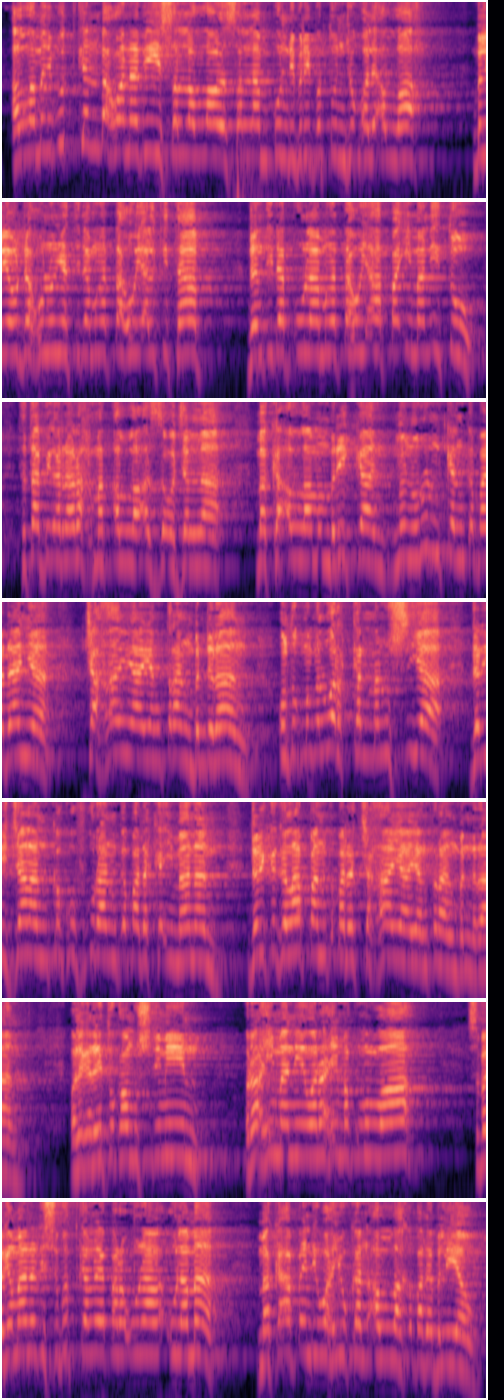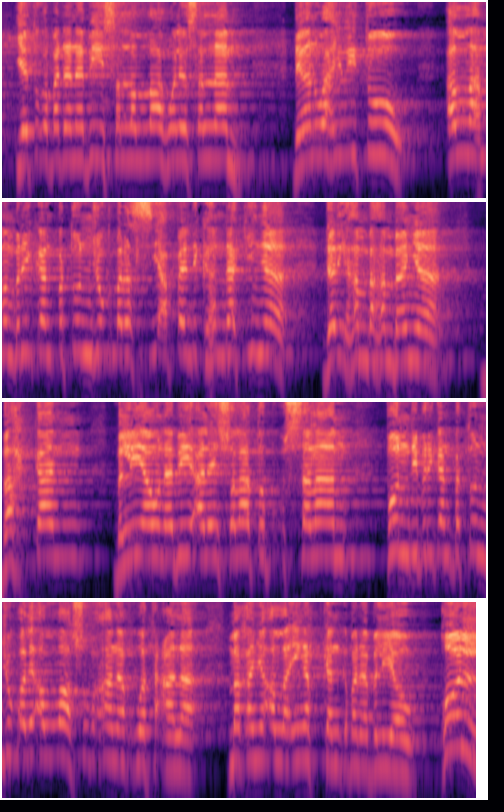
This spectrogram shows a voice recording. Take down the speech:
Allah menyebutkan bahwa Nabi sallallahu alaihi wasallam pun diberi petunjuk oleh Allah. Beliau dahulunya tidak mengetahui Alkitab dan tidak pula mengetahui apa iman itu, tetapi karena rahmat Allah Azza wa Jalla, maka Allah memberikan menurunkan kepadanya cahaya yang terang benderang untuk mengeluarkan manusia dari jalan kekufuran kepada keimanan, dari kegelapan kepada cahaya yang terang benderang. Oleh karena itu kaum muslimin rahimani wa rahimakumullah sebagaimana disebutkan oleh para ulama maka apa yang diwahyukan Allah kepada beliau yaitu kepada Nabi sallallahu alaihi wasallam dengan wahyu itu Allah memberikan petunjuk kepada siapa yang dikehendakinya dari hamba-hambanya bahkan beliau Nabi alaihi salatu wassalam pun diberikan petunjuk oleh Allah Subhanahu wa taala. Makanya Allah ingatkan kepada beliau, "Qul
